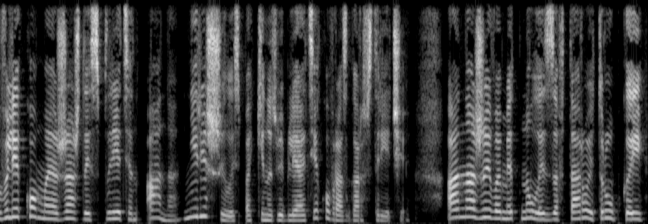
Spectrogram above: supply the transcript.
Влекомая жаждой сплетен Анна не решилась покинуть библиотеку в разгар встречи. Она живо метнулась за второй трубкой,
